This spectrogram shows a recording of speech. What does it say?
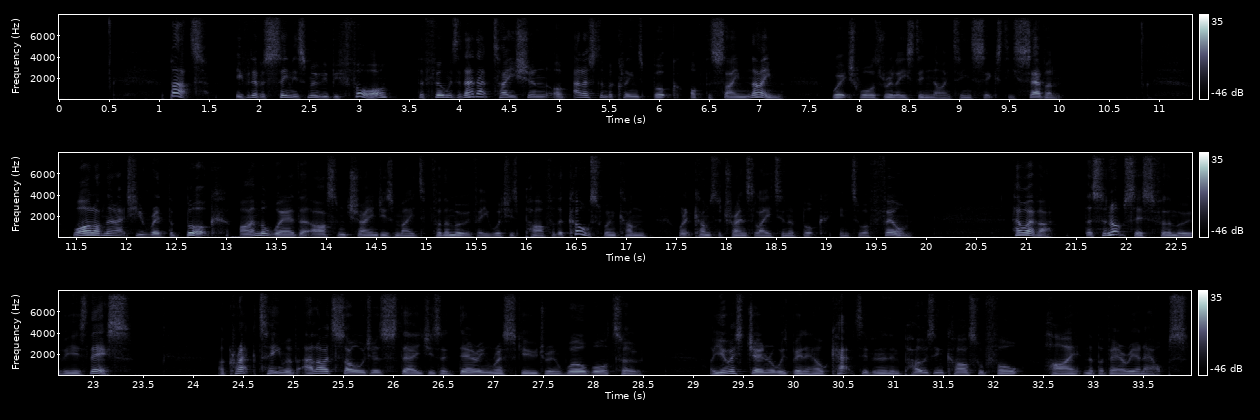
But if you've never seen this movie before, the film is an adaptation of Alistair MacLean's book of the same name, which was released in 1967. While I've not actually read the book, I'm aware there are some changes made for the movie, which is par for the course when, come, when it comes to translating a book into a film. However, the synopsis for the movie is this A crack team of Allied soldiers stages a daring rescue during World War II a US general was being held captive in an imposing castle fort high in the Bavarian Alps.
